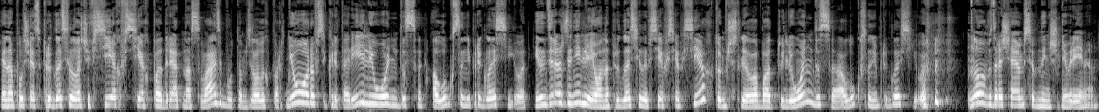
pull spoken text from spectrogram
И она, получается, пригласила вообще всех-всех подряд на свадьбу, там, деловых партнеров, секретарей Леонидаса, а Лукса не пригласила. И на день рождения Лео она пригласила всех-всех-всех, в том числе Лабату Леонидаса, а Лукса не пригласила. Но возвращаемся в нынешнее время.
